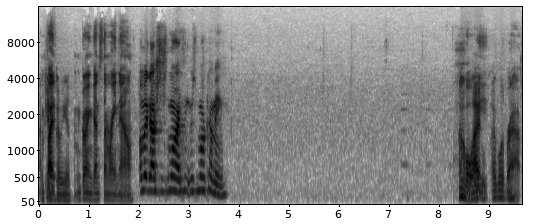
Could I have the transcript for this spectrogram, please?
I'm, Okay, I'm fight- coming in. I'm going against them right now. Oh my gosh, there's more. I think there's more coming. Oh, why? Holy I want mine. crap.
